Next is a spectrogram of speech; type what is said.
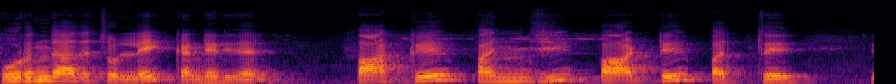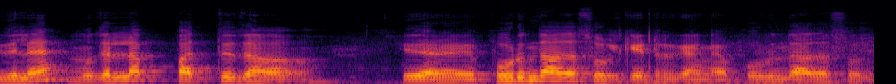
பொருந்தாத சொல்லை கண்டறிதல். பாக்கு பஞ்சு பாட்டு பத்து. இதில் முதல்ல பத்து தான் இதை பொருந்தாத சொல் கேட்டிருக்காங்க. பொருந்தாத சொல்.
